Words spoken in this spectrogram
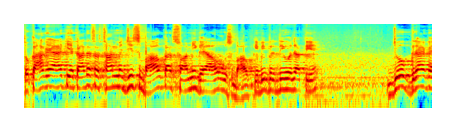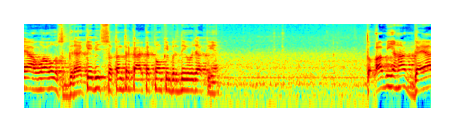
तो कहा गया है कि एकादश स्थान में जिस भाव का स्वामी गया हो, उस भाव की भी वृद्धि हो जाती है। जो ग्रह गया हुआ हो, उस ग्रह के भी स्वतंत्र कारकत्वों की वृद्धि हो जाती है। तो अब यहाँ गया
